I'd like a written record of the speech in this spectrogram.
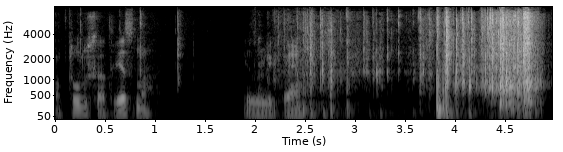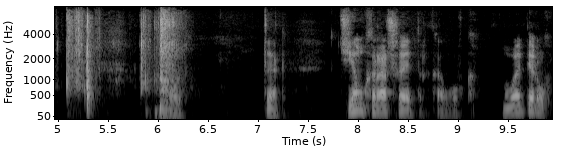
оттуда, соответственно, извлекаем. Вот. Так, чем хороша эта ракововка? Ну, во-первых,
